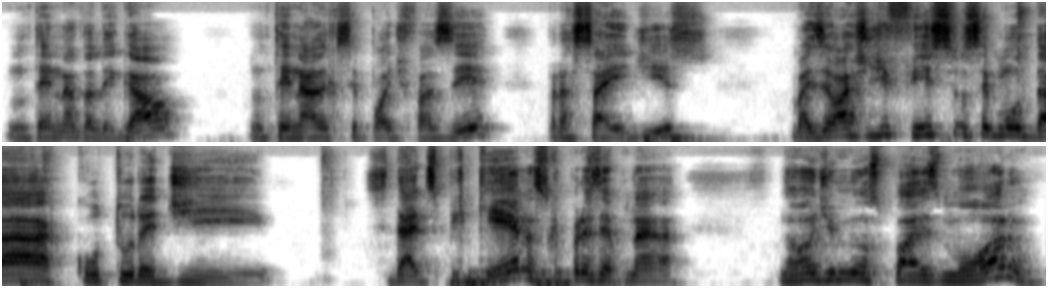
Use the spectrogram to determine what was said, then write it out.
Não tem nada legal? Não tem nada que você pode fazer pra sair disso? Mas eu acho difícil você mudar a cultura de cidades pequenas, que, por exemplo, na, na onde meus pais moram,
